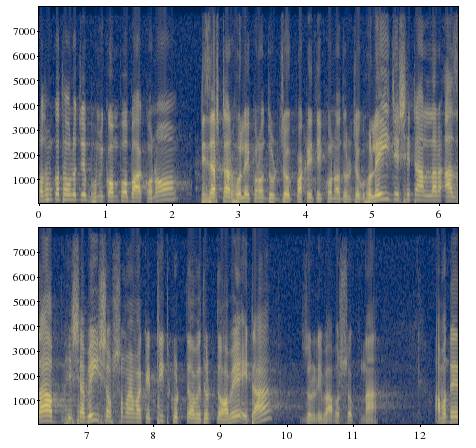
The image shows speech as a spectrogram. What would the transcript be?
প্রথম কথা হলো যে ভূমিকম্প বা কোনো ডিজাস্টার হলে, কোনো দুর্যোগ, প্রাকৃতিক কোনো দুর্যোগ হলেই যে সেটা আল্লাহর আজাব হিসাবেই সবসময় আমাকে ট্রিট করতে হবে, ধরতে হবে, এটা জরুরি বা আবশ্যক না। আমাদের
